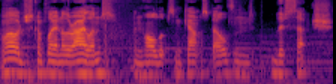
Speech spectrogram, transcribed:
Well, we're just going to play another island and hold up some counter spells and this such.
